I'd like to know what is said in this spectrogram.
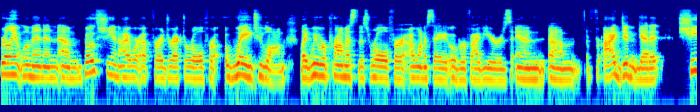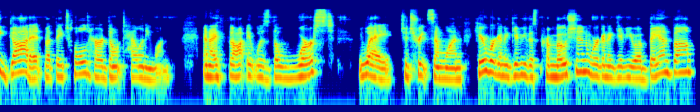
brilliant woman, and um, both she and I were up for a director role for way too long. Like we were promised this role for, I want to say, over five years, and um, for, I didn't get it. She got it, but they told her, don't tell anyone. And I thought it was the worst way to treat someone. Here, we're going to give you this promotion. We're going to give you a band bump.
